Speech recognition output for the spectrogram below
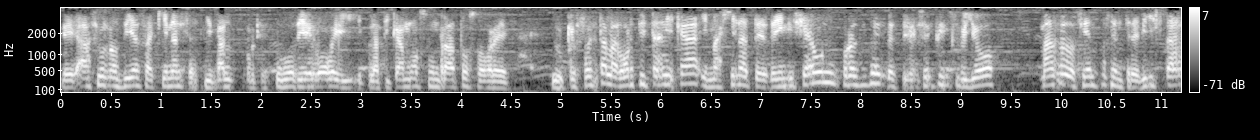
eh, hace unos días aquí en el festival, porque estuvo Diego y, platicamos un rato sobre lo que fue esta labor titánica, imagínate, de iniciar un proceso de investigación que incluyó más de 200 entrevistas,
